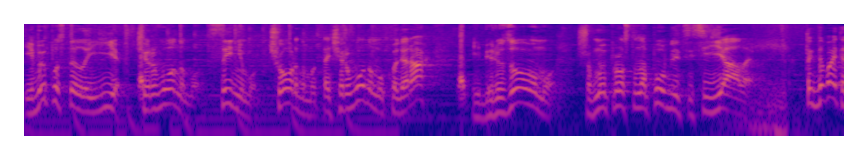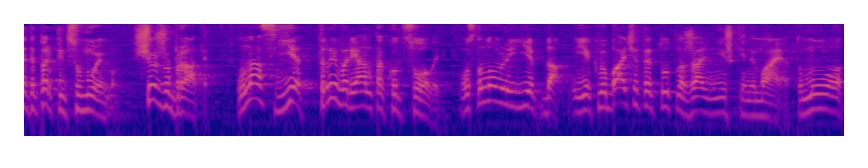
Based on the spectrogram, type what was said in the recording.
і випустили її в червоному, синьому, чорному та червоному кольорах і бірюзовому, щоб ми просто на публіці сіяли. Так давайте тепер підсумуємо, що ж обрати. У нас є три варіанти консолей. Установлюю її, да. І як ви бачите, тут, на жаль, ніжки немає. Тому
